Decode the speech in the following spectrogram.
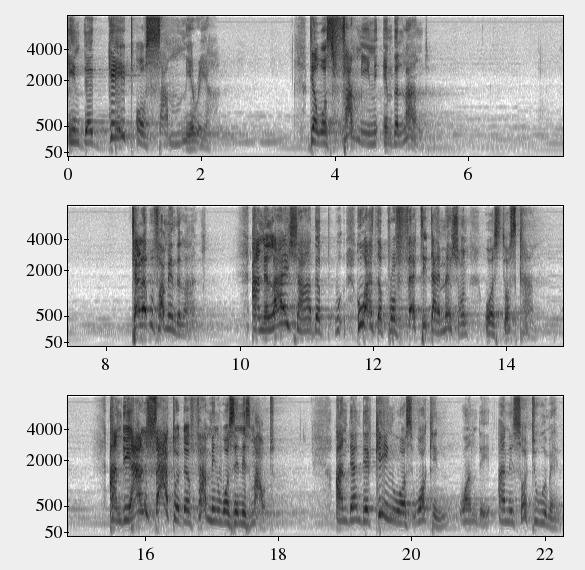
in the gate of Samaria. There was famine in the land. Terrible famine in the land. And Elisha, the, who has the prophetic dimension, was just calm. And the answer to the famine was in his mouth. And then the king was walking one day and he saw two women.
